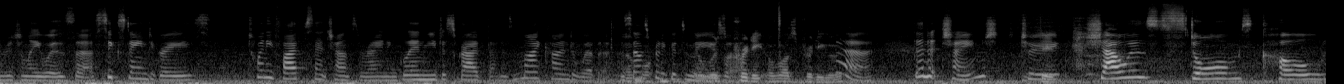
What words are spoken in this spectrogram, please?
originally was uh, 16 degrees, 25% chance of rain, and Glenn, you described that as my kind of weather. It sounds wa- pretty good to me It was as well. pretty. It was pretty good. Yeah. Then it changed to showers, storms, cold,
